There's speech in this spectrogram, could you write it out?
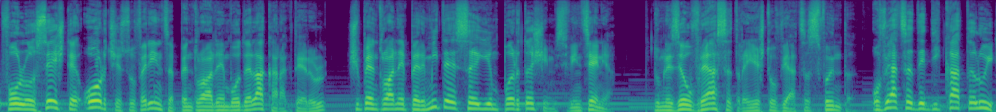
folosește orice suferință pentru a ne modela caracterul și pentru a ne permite să îi împărtășim sfințenia. Dumnezeu vrea să trăiești o viață sfântă, o viață dedicată lui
